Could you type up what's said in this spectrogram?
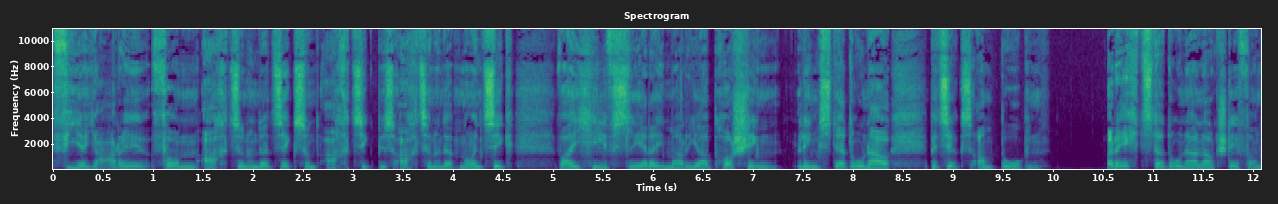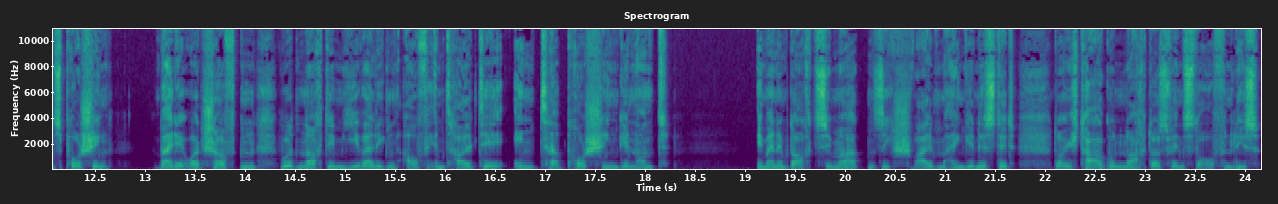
Vier Jahre, von 1886 bis 1890, war ich Hilfslehrer in Maria Posching, links der Donau, Bezirksamt Bogen. Rechts der Donau lag Stephansposching. Beide Ortschaften wurden nach dem jeweiligen Aufenthalte Enterposching genannt. In meinem Dachzimmer hatten sich Schwalben eingenistet, da ich Tag und Nacht das Fenster offen ließ.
